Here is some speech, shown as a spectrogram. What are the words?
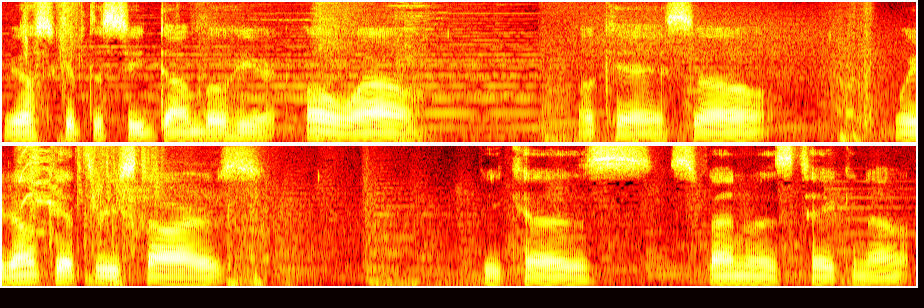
We also get to see Dumbo here. Oh wow. Okay, so we don't get three stars because Sven was taken out.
